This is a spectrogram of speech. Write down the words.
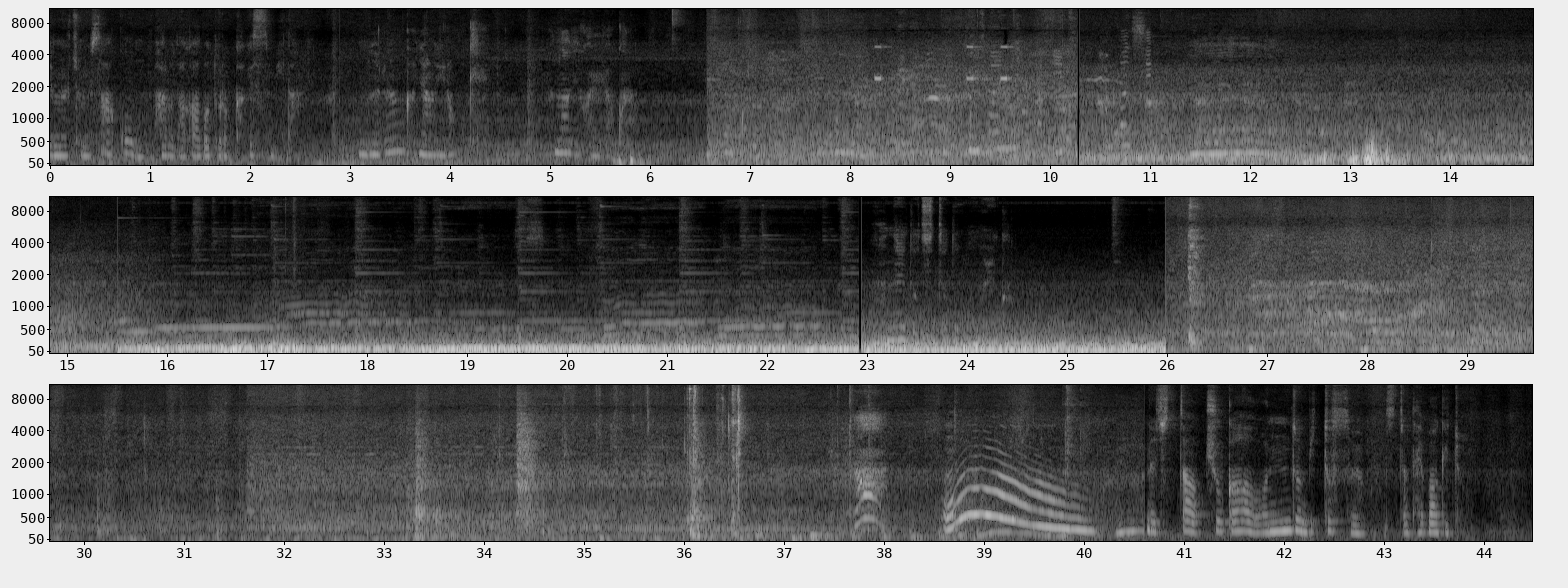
짐을 좀 싸고 바로 나가보도록 하겠습니다. 오늘은 그냥 이렇게 편하게 가려고요. 음. 진짜 뷰가 완전 미쳤어요. 진짜 대박이죠.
